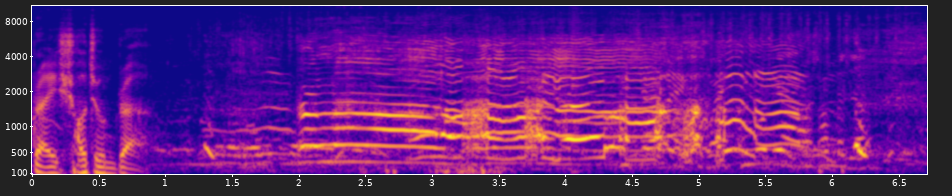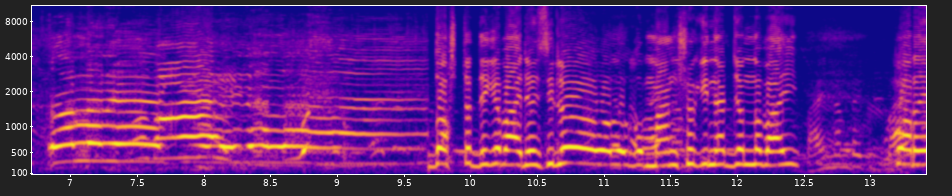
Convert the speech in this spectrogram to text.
প্রায় স্বজনরা। দশটার দিকে বাইরে হয়েছিল মাংস কেনার জন্য ভাই। পরে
